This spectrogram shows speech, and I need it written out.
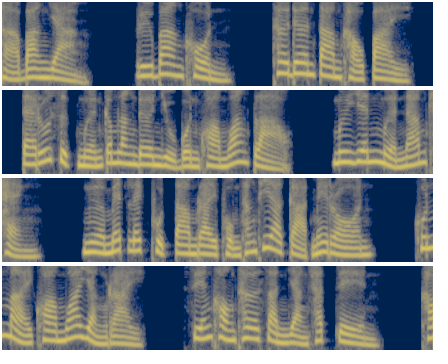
หาบางอย่าง หรือบางคน เธอเดินตามเขาไป แต่รู้สึกเหมือนกำลังเดินอยู่บนความว่างเปล่า มือเย็นเหมือนน้ำแข็ง เหงื่อเม็ดเล็กผุดตามไรผมทั้งที่อากาศไม่ร้อน คุณหมายความว่าอย่างไร เสียงของเธอสั่นอย่างชัดเจน เขา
